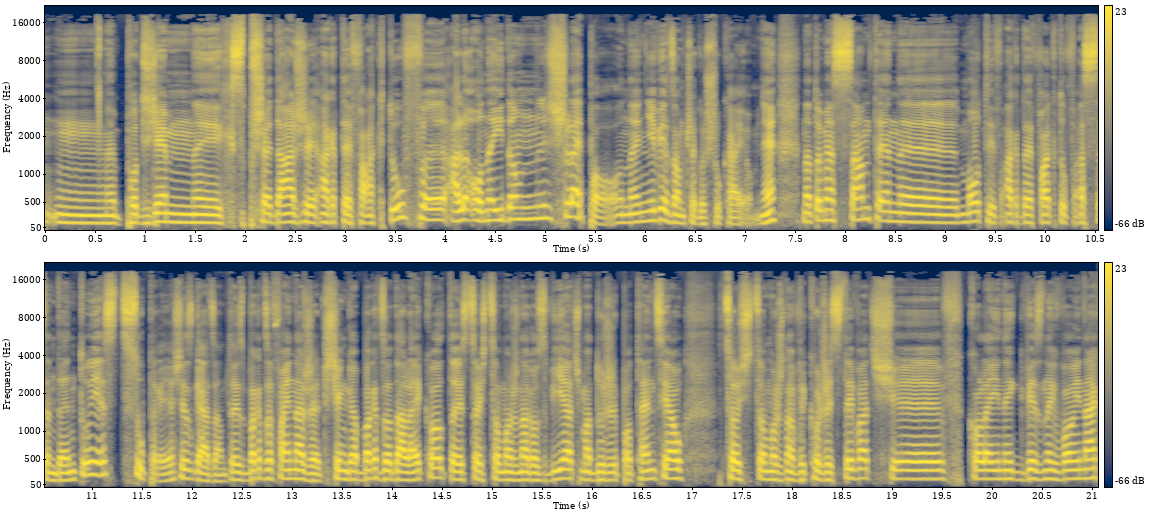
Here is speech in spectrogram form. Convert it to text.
mm, podziemnych sprzedaży artefaktów, e, ale one idą ślepo, one nie wiedzą czego szukają. Nie? Natomiast sam ten e, motyw artefaktów Ascendentu jest super, ja się zgadzam. To jest bardzo fajna rzecz, sięga bardzo daleko, to jest coś, co można rozwijać, ma duży potencjał, coś, co można wykorzystywać e, w kolejnych Gwiezdnych Wojnach,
